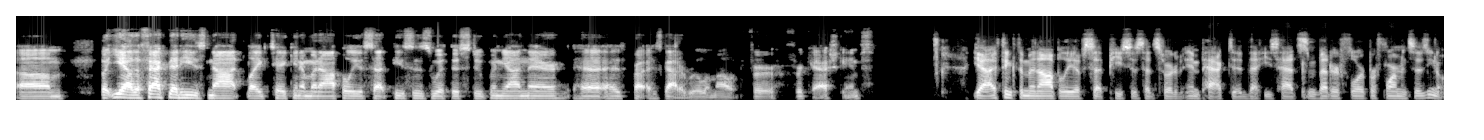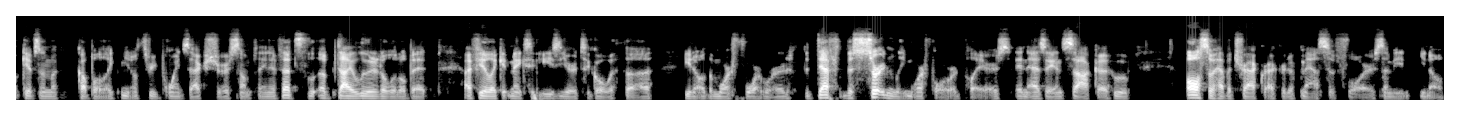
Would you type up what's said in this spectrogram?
Um, but yeah, the fact that he's not like taking a monopoly of set pieces with this Estupiñán there has has got to rule him out for for cash games yeah, I think the monopoly of set pieces had sort of impacted that he's had some better floor performances. You know, gives him a couple like you know three points extra or something. If that's diluted a little bit, I feel like it makes it easier to go with uh you know the more forward, the def the certainly more forward players in Eze and Saka who also have a track record of massive floors. I mean, you know,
